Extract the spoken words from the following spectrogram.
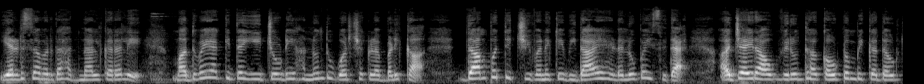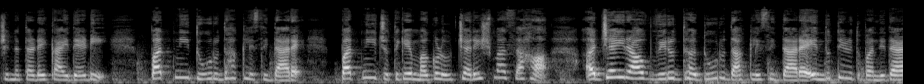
ಎರಡು ಸಾವಿರದ ಹದಿನಾಲ್ಕರಲ್ಲಿ ಮದುವೆಯಾಗಿದ್ದ ಈ ಜೋಡಿ ಹನ್ನೊಂದು ವರ್ಷಗಳ ಬಳಿಕ ದಾಂಪತ್ಯ ಜೀವನಕ್ಕೆ ವಿದಾಯ ಹೇಳಲು ಬಯಸಿದೆ. ಅಜಯ್ ರಾವ್ ವಿರುದ್ಧ ಕೌಟುಂಬಿಕ ದೌರ್ಜನ್ಯ ತಡೆ ಕಾಯ್ದೆಯಡಿ ಪತ್ನಿ ದೂರು ದಾಖಲಿಸಿದ್ದಾರೆ. ಪತ್ನಿ ಜೊತೆಗೆ ಮಗಳು ಚರಿಷ್ಮಾ ಸಹ ಅಜಯ್ ರಾವ್ ವಿರುದ್ಧ ದೂರು ದಾಖಲಿಸಿದ್ದಾರೆ ಎಂದು ತಿಳಿದುಬಂದಿದೆ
